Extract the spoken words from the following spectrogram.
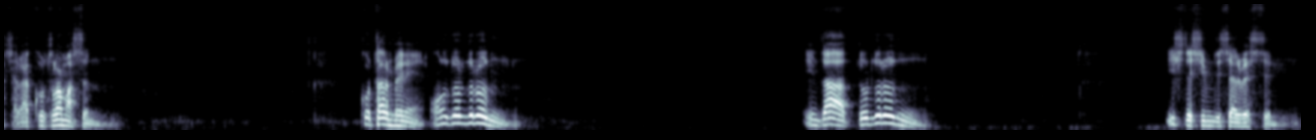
Kaçarak kurtulamazsın. Kurtarın beni. Onu durdurun. İmdat durdurun. İşte şimdi serbestsin.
